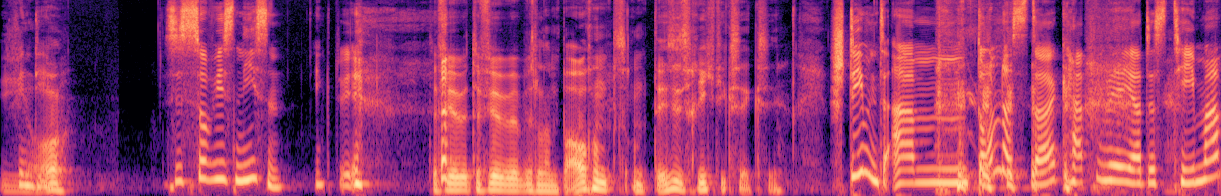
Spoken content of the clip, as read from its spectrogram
Finde ja. Das ist so wie das Niesen, irgendwie. Dafür, dafür habe ich ein bisschen am Bauch und, und das ist richtig sexy. Stimmt, am Donnerstag hatten wir ja das Thema.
